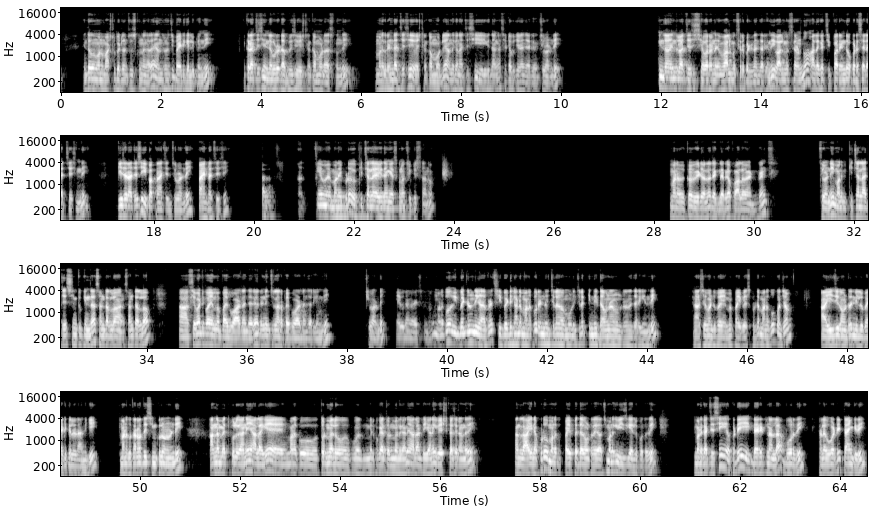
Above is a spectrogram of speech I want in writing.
ఇంతకుముందు మనం మాస్టర్ బెడ్రూమ్ చూసుకున్నాం కదా అందులో నుంచి బయటికి వెళ్ళిపోయింది. ఇక్కడ వచ్చేసి ఇందులో కూడా డబ్ల్యూసీ వెస్టర్న్ కమోడ్ వస్తుంది మనకు రెండు వచ్చేసి వెస్టర్న్ కమోడ్లే అందుకని వచ్చేసి ఈ విధంగా సెటప్ చేయడం జరిగింది. చూడండి. ఇందులో ఇందులో వచ్చేసి షవర్ అనే వాల్ మిక్సర్ పెట్టడం జరిగింది. వాల్ మిక్సర్ను అలాగే చిప్ప రెండు ఒకటే సైడ్ వచ్చేసింది. గీజర్ వచ్చేసి ఈ పక్కన వచ్చింది చూడండి. పాయింట్ వచ్చేసి. మనం ఇప్పుడు కిచెన్లో ఏ విధంగా వేసుకున్నా చూపిస్తాను. మన యొక్క వీడియోలో రెగ్యులర్గా ఫాలో అవ్వండి ఫ్రెండ్స్. చూడండి మనకి కిచెన్లో వచ్చేసి సింక్ కింద సెంటర్లో సెంటర్లో సెవెంటీ ఫైవ్ ఎంఎం పైపు వాడడం జరిగింది. రెండు ఇంచులన్నర పైపు వాడడం జరిగింది. చూడండి ఏ విధంగా వేసుకున్నాం మనకు ఈ బెడ్ ఉంది కదా ఫ్రెండ్స్. ఈ బెడ్ కంటే మనకు రెండు ఇంచుల మూడు ఇంచుల కిందికి డౌన్ అని ఉండడం జరిగింది. సెవెంటీ ఫైవ్ ఎంఎం పైప్ వేసుకుంటే మనకు కొంచెం ఈజీగా ఉంటుంది నీళ్ళు బయటకు వెళ్ళడానికి. మనకు తర్వాత ఈ సింకులో నుండి అన్నం మెతుకులు కానీ అలాగే మనకు తొడిమెలు మిరపకాయ తొడిమెలు కానీ అలాంటివి కానీ వేస్ట్ కచర్ అనేది అందులో ఆగినప్పుడు మనకు పైప్ పెద్దగా ఉంటుంది కాబట్టి మనకి ఈజీగా వెళ్ళిపోతుంది. మనకు వచ్చేసి ఒకటి డైరెక్ట్ నల్ల బోర్ది అలాగే ఒకటి ట్యాంక్ ఇది.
